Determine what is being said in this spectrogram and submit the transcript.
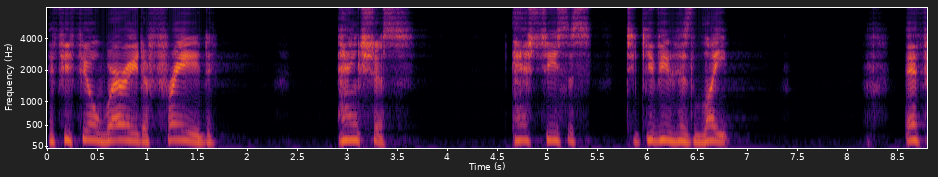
If you feel worried, afraid, anxious, ask Jesus to give you his light. If,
